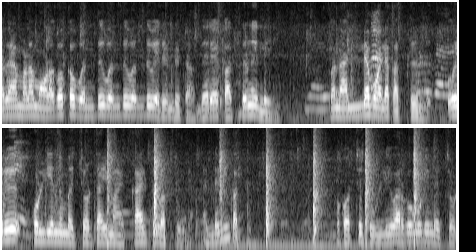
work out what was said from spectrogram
അത് നമ്മളെ മുളകൊക്കെ വെന്ത് വെന്ത് വെന്ത് വരുന്നുണ്ട് കേട്ടോ ഇതുവരെ കത്തണില്ലേ? ഇപ്പം നല്ല പോലെ കത്തുണ്ട്. ഒരു കൊള്ളിയൊന്നും വെച്ചു കൊടുത്താൽ ഈ മഴക്കാലത്ത് കത്തൂല. അല്ലെങ്കിൽ കത്തും. അപ്പോൾ കുറച്ച് ചുള്ളി വർഗം കൂടിയും വെച്ചു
